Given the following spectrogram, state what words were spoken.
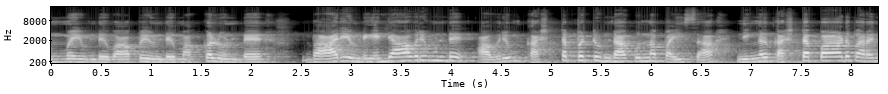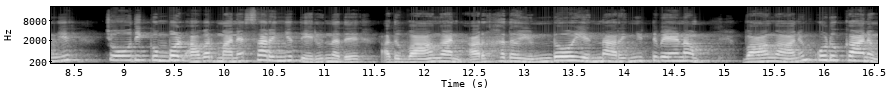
ഉമ്മയുണ്ട് വാപ്പയുണ്ട് മക്കളുണ്ട് ഭാര്യയുണ്ട് എല്ലാവരും ഉണ്ട് അവരും കഷ്ടപ്പെട്ടുണ്ടാക്കുന്ന പൈസ നിങ്ങൾ കഷ്ടപ്പാട് പറഞ്ഞ് ചോദിക്കുമ്പോൾ അവർ മനസ്സറിഞ്ഞ് തരുന്നത് അത് വാങ്ങാൻ അർഹതയുണ്ടോ എന്നറിഞ്ഞിട്ട് വേണം. വാങ്ങാനും കൊടുക്കാനും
